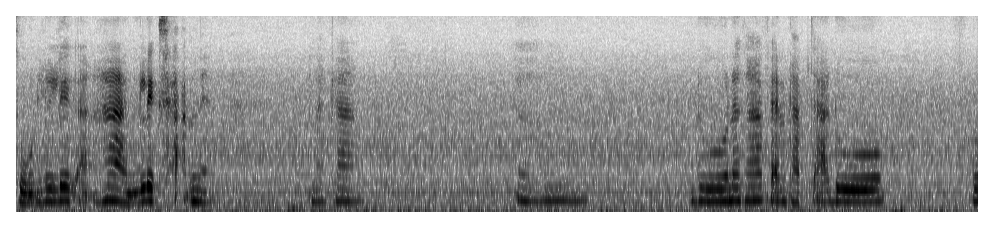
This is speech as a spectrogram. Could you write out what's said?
ศูนย์หรือเลขห้าหรือเลขสามเนี่ยนะคะเออ ดูนะคะ แฟนคลับจะดู ดู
